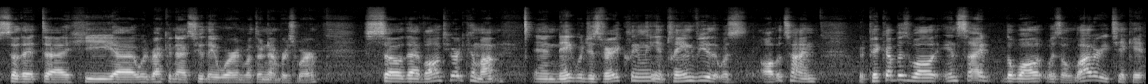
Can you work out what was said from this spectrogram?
so that uh, he uh, would recognize who they were and what their numbers were. So that volunteer would come up, and Nate would just very cleanly, in plain view that was all the time, would pick up his wallet. Inside the wallet was a lottery ticket,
